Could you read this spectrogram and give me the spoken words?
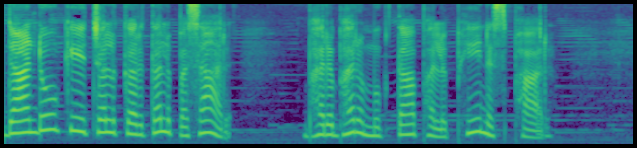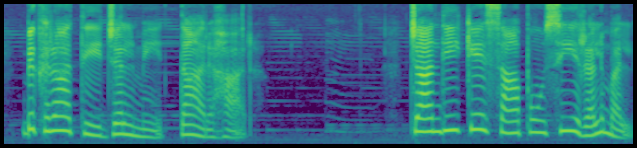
डांडों के चल कर तल पसार भर भर मुक्ता फल फेन स्फार, बिखराती जल में तार हार। चांदी के सांपों सी रलमल,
